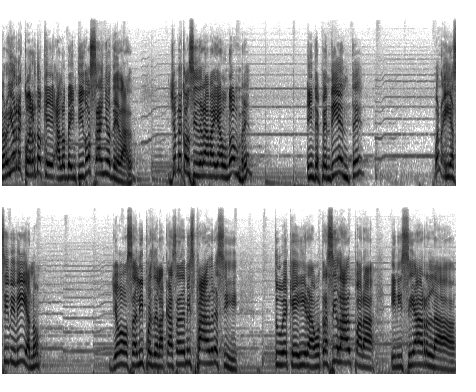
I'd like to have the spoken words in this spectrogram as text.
Pero yo recuerdo que a los 22 años de edad, yo me consideraba ya un hombre independiente. Bueno, y así vivía, ¿no? Yo salí pues de la casa de mis padres y tuve que ir a otra ciudad para iniciar la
